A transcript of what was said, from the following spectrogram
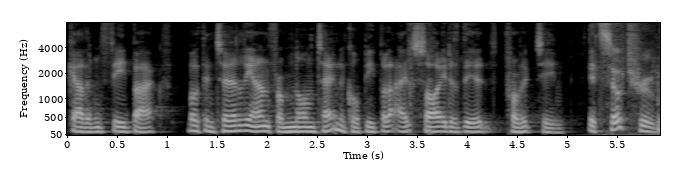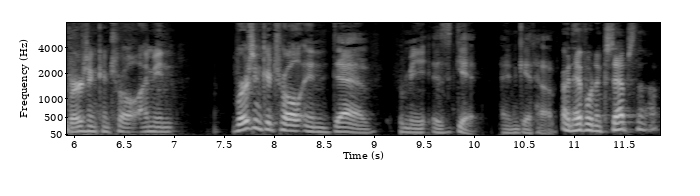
gathering feedback both internally and from non-technical people outside of the product team. It's so true. Version control. I mean, version control in dev for me is Git and GitHub. And everyone accepts that.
